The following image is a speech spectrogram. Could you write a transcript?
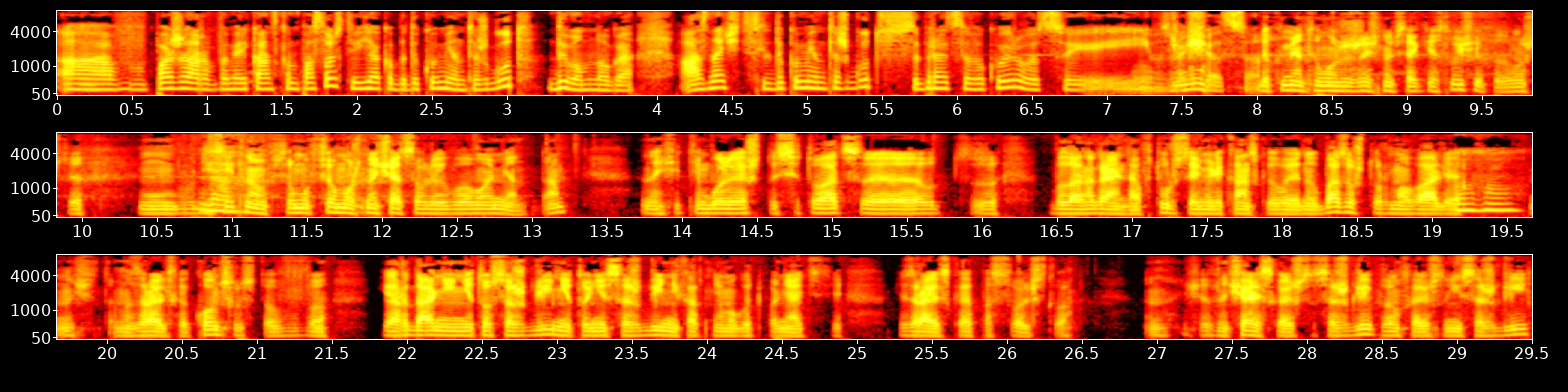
а, в пожар в американском посольстве якобы документы жгут, дыма много, а значит, если документы жгут, собираются эвакуироваться и не возвращаться. Ну, документы можно сжечь на всякий случай, потому что действительно да. все, все может начаться в любой момент, да? Значит, тем более, что ситуация вот, была на грани, там в Турции американскую военную базу штурмовали, угу. значит, там израильское консульство в Иордании не то сожгли, не то не сожгли, никак не могут понять израильское посольство. Значит, вначале сказали, что сожгли, потом сказали, что не сожгли.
